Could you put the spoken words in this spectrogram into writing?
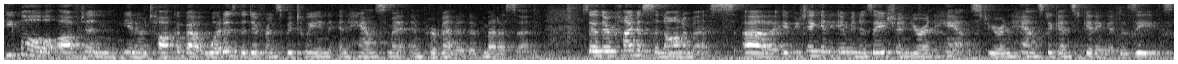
people often, you know, talk about what is the difference between enhancement and preventative medicine. So they're kind of synonymous. Uh, if you take an immunization, you're enhanced. You're enhanced against getting a disease.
